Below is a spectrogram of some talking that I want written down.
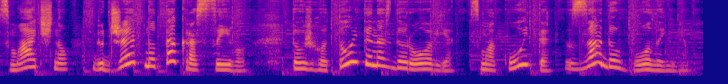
смачно, бюджетно та красиво. Тож готуйте на здоров'я, смакуйте з задоволенням.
